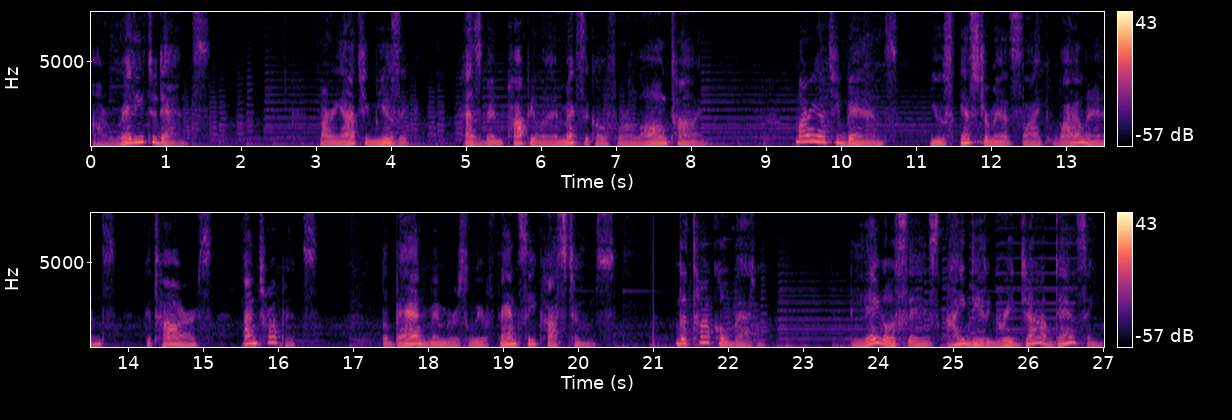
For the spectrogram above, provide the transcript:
are ready to dance. Mariachi music has been popular in Mexico for a long time. Mariachi bands use instruments like violins, guitars, and trumpets. The band members wear fancy costumes. The taco battle. Diego says I did a great job dancing.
